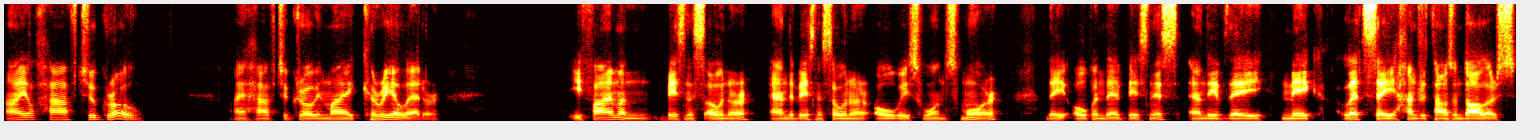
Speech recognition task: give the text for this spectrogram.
I'll have to grow. I have to grow in my career ladder if I'm a business owner and the business owner always wants more, they open their business. And if they make, let's say, $100,000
